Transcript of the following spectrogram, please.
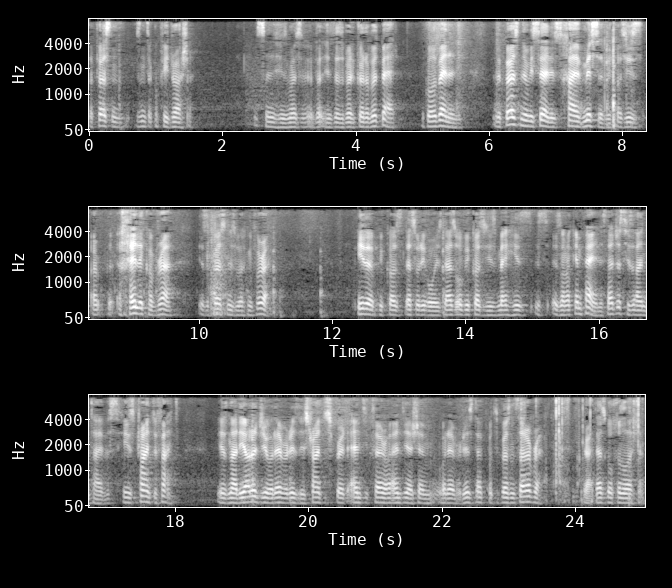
the person isn't a complete Rasha. So he's Mosif, but he does a bit good, a bit bad. We call it. The person who we said is Chayav Misa because he's a, a chelik of Ra is a person who's working for Ra. Either because that's what he always does, or because he's, he's is, is on a campaign. It's not just his own taivas. He's trying to fight. Has an ideology whatever it is. He's trying to spread anti-Torah, anti-Hashem, whatever it is. That puts the person inside of. Right, that's called Chilul Hashem.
